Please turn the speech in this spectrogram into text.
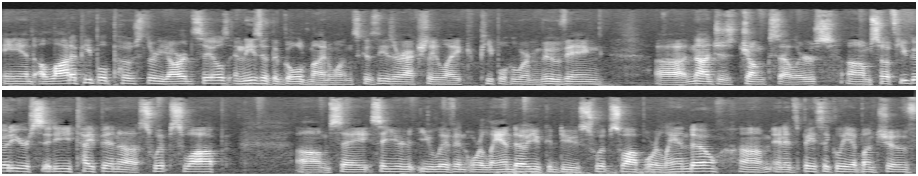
And a lot of people post their yard sales, and these are the goldmine ones because these are actually like people who are moving, uh, not just junk sellers. Um, so if you go to your city, type in a SWIP swap. Um, say say you you live in Orlando, you could do SWIP swap Orlando, um, and it's basically a bunch of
